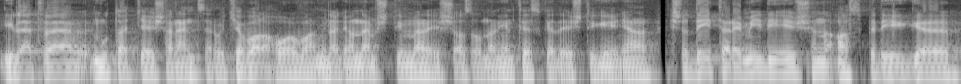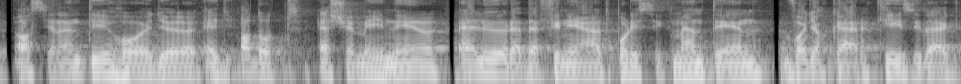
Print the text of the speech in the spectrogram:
illetve mutatja is a rendszer, hogyha valahol valami nagyon nem stimmel, és azonnal intézkedést igényel. És a data remediation az pedig azt jelenti, hogy egy adott eseménynél előre definiált poliszik mentén, vagy akár kézileg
